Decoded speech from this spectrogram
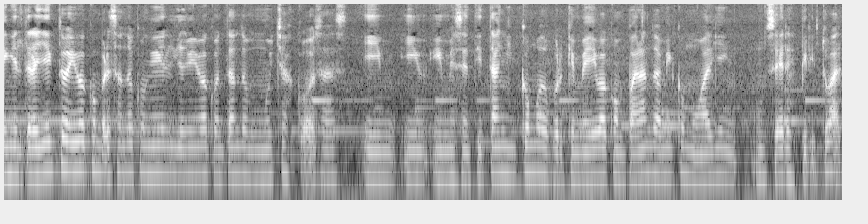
en el trayecto iba conversando con él y él me iba contando muchas cosas y, me sentí tan incómodo porque me iba comparando a mí como alguien, un ser espiritual.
